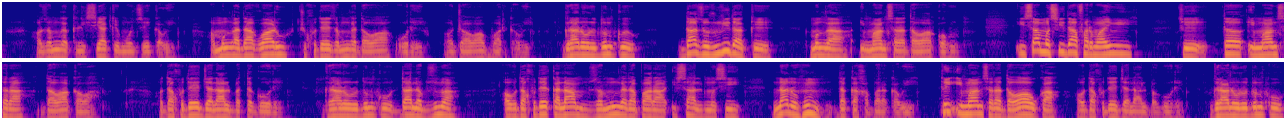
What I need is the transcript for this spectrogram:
او زمونږ کلیسیا کې معجزې کوي او مونږ دا غواړو چې خدای زمونږ دوا اوري او جواب ورکوي ګران اوردونکو دا ضروری ده چې مونږه ایمان سره دوا کوو عیسی مسیح دا فرمایوي چې ته ایمان سره دوا کوه او د خدای جلال به ته ګوره ګران اوردونکو دا لفظونه او د خدای کلام زمونږ د پاره عیسی مسیح نن هم دغه خبره کوي ته ایمان سره دعا وکا او د خدای جلال بګوره ګران اوردونکو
